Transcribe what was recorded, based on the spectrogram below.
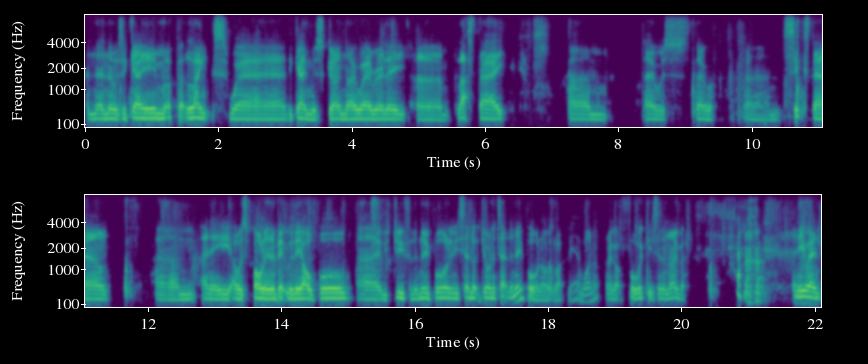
and then there was a game up at Lancs where the game was going nowhere really. Um, last day, um, there was there were um, six down, um, and he I was bowling a bit with the old ball. Uh, it was due for the new ball, and he said, "Look, do you want to take the new ball?" And I was like, "Yeah, why not?" And I got four wickets in an over. and he went,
